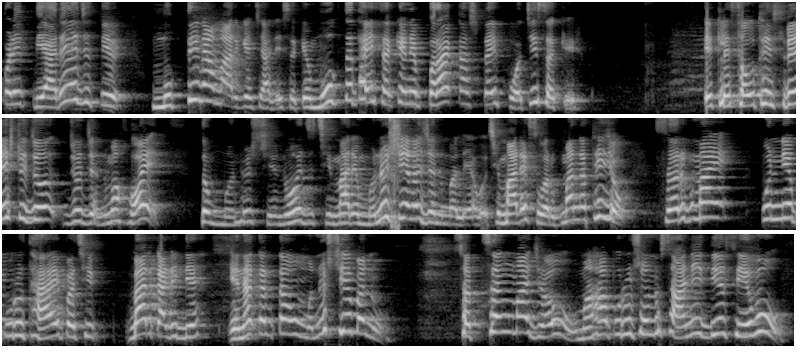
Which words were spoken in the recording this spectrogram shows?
પડે, ત્યારે જ તે મુક્તિના માર્ગે ચાલી શકે, મુક્ત થઈ શકે ને પરાકાષ્ઠાએ પહોંચી શકે. એટલે સૌથી શ્રેષ્ઠ જો જો જન્મ હોય તો મનુષ્યનો જ છે. મારે મનુષ્યનો જન્મ લેવો છે. મારે સ્વર્ગમાં નથી જવું. સ્વર્ગમાં પુણ્ય પૂરું થાય પછી બહાર કાઢી દે. એના કરતાં હું મનુષ્ય બનું. સત્સંગમાં જવું મહાપુરુષોનું સાનિધ્ય સેવું.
